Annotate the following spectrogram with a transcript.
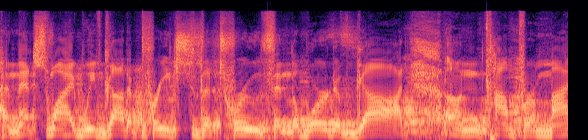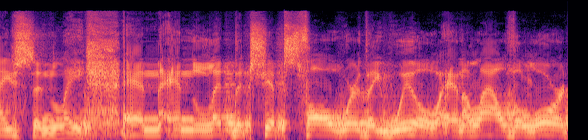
And that's why we've got to preach the truth and the Word of God uncompromisingly and, and let the chips fall where they will and allow the Lord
